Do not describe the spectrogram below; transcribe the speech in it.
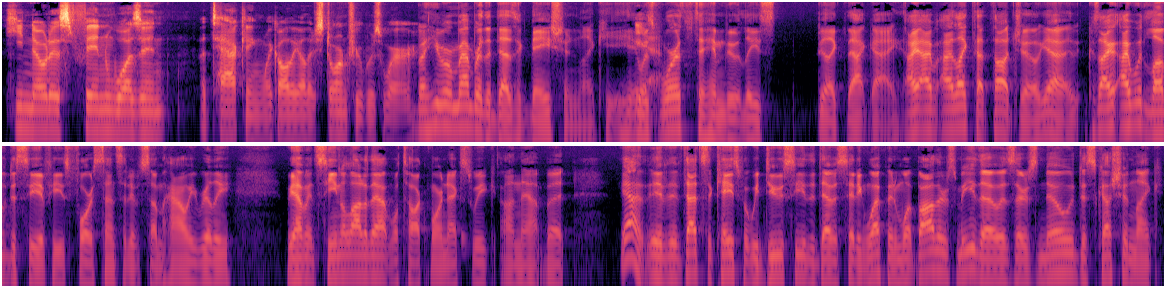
he noticed Finn wasn't attacking like all the other stormtroopers were. But he remembered the designation. Like he, he- it was worth to him to at least be like that guy. I I, I like that thought, Joe. Yeah, because I, I would love to see if he's force sensitive somehow. He really we haven't seen a lot of that. We'll talk more next week on that. But yeah, if, if that's the case, but we do see the devastating weapon. What bothers me though is there's no discussion like,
